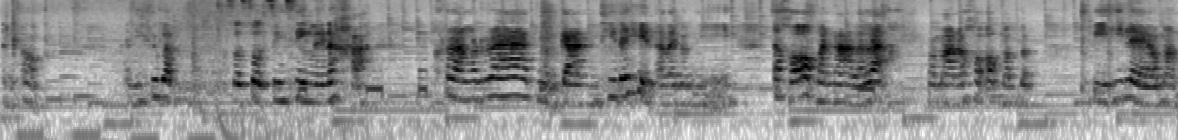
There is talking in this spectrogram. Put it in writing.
อันนี้ออก อันนี้คือแบบสดๆซิงๆเลยนะคะ ครั้งแรกเหมือนกันที่ได้เห็นอะไรแบบนี้ แต่เขาออกมานานแล้วแหละประมาณว่าเขาออกมาแบบปีที่แล้วมั้ง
